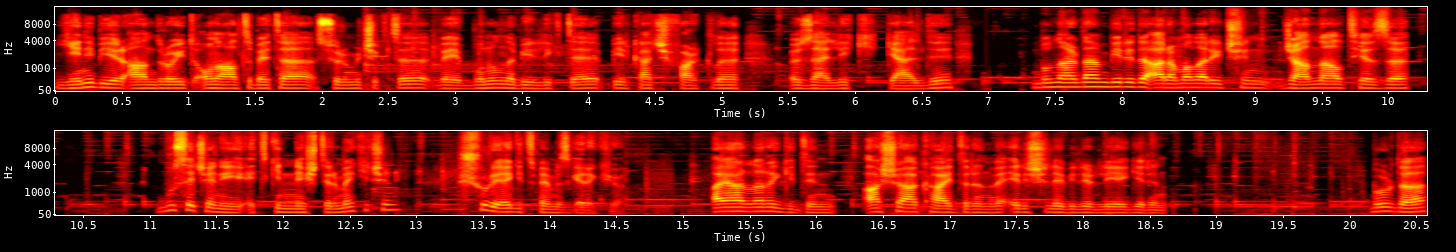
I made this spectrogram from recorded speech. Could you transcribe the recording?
yeni bir Android 16 beta sürümü çıktı ve bununla birlikte birkaç farklı özellik geldi. Bunlardan biri de aramalar için canlı altyazı. Bu seçeneği etkinleştirmek için şuraya gitmemiz gerekiyor. Ayarlara gidin, aşağı kaydırın ve erişilebilirliğe girin. Burada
